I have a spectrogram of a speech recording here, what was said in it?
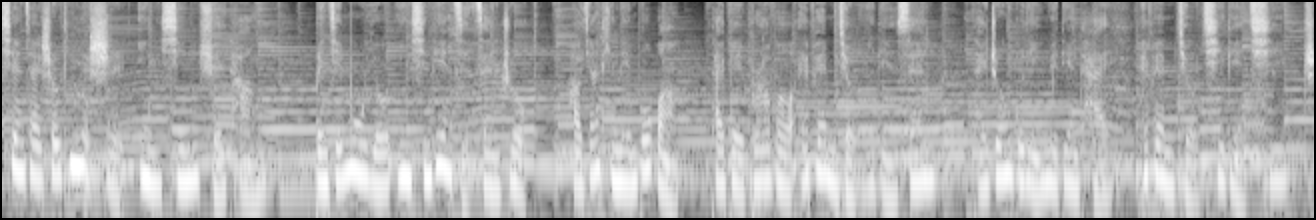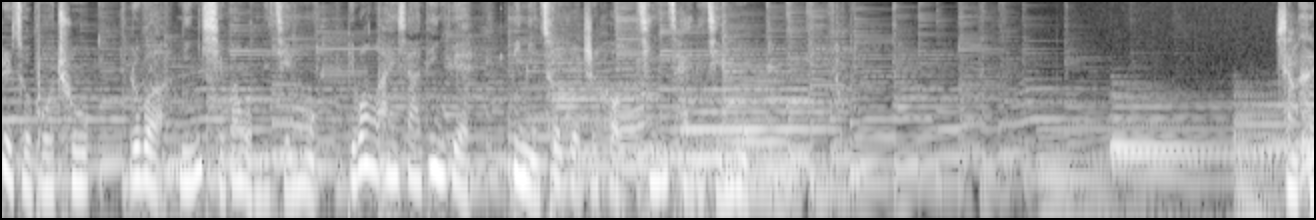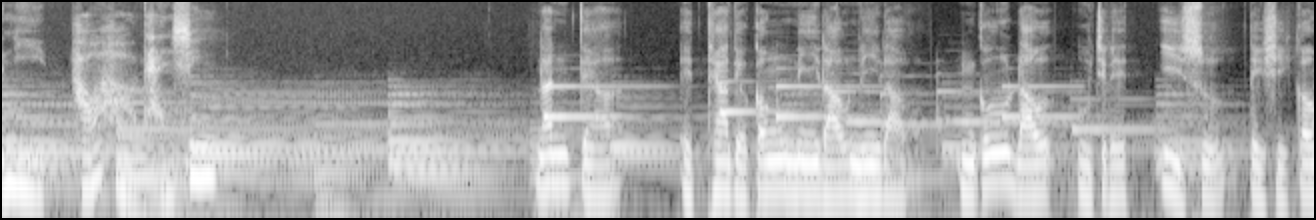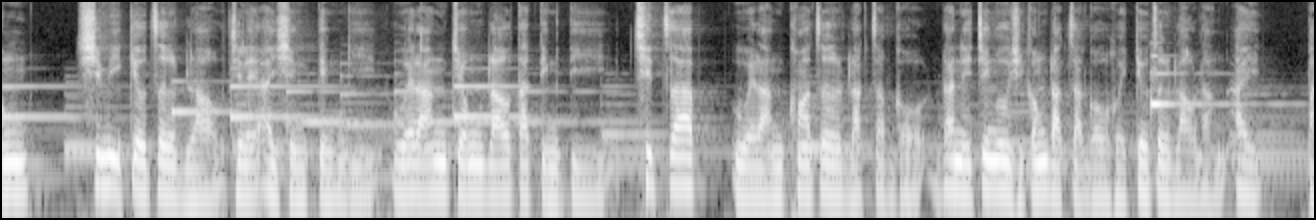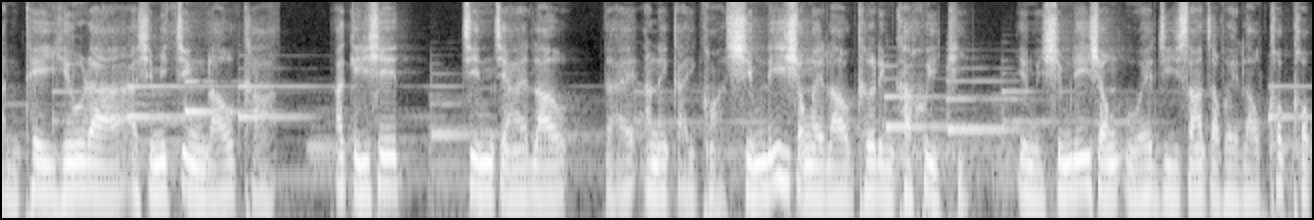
现在收听的是印心学堂，本节目由印心电子赞助，好家庭联播网台北 Bravo FM 九一点三，台中古典音乐电台 FM 九七点七制作播出。如果您喜欢我们的节目，别忘了按下订阅，避免错过之后精彩的节目。想和你好好谈心。咱定会听到讲年老年老，毋过老有一个意思，就是讲什么叫做老，这个爱先定义。有的人将老达定伫七十，有的人看做六十五。咱的政府是讲六十五岁叫做老人，爱办退休啦，啊什么敬老卡。啊，其实真正的老。来安尼改看，心理上的老可能较废气，因为心理上有的二三十岁老哭哭，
